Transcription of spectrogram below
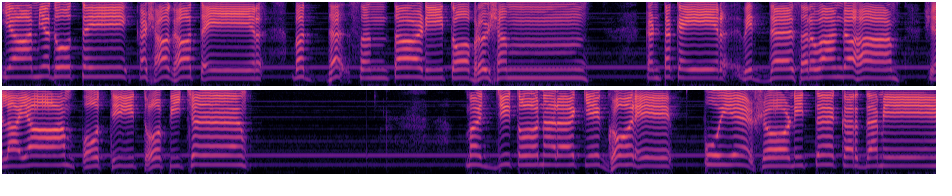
याम्यदूतै कषाघातैर्बद्धसन्ताडितो भृशम्। कण्टकैर्विद्ध सर्वाङ्गः, शिलायां पोथितोऽपि च। मज्जितो नरके घोरे पूय शोणितकर्दमे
